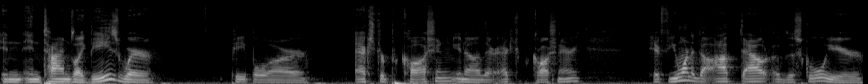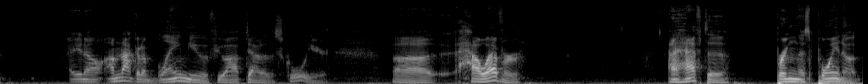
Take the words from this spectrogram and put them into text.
in in times like these where people are extra precaution, you know, they're extra precautionary. If you wanted to opt out of the school year, you know, I'm not going to blame you if you opt out of the school year. Uh, however, I have to bring this point up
